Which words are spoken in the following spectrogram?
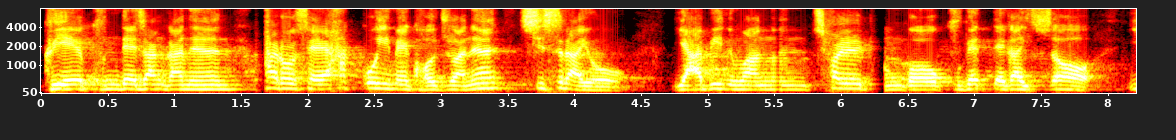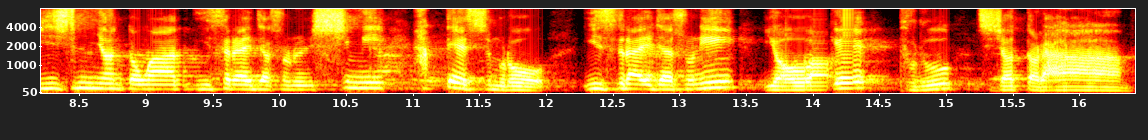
그의 군대 장관은 하롯의 학고임에 거주하는 시스라요 야빈 왕은 철 병거 900대가 있어 20년 동안 이스라엘 자손을 심히 학대했으므로 이스라엘 자손이 여호와께 부르짖었더라.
